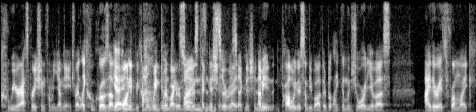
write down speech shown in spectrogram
career aspiration from a young age, right? Like who grows up Yeah, wanting to become a wind wind turbine, service technician? service right? technician, I mean, probably there's some people out there, but like the majority of us, either it's from like,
